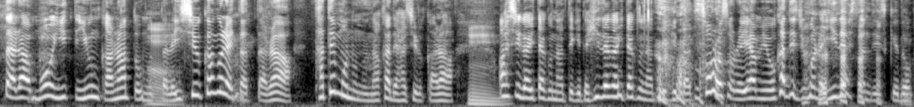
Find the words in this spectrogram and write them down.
ったらもういいって言うんかなと思ったらうん。1週間ぐらい経ったら建物の中で走るからうん足が痛くなってきた膝が痛くなってきた そろそろやめようかって自分ら言い出したんですけど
